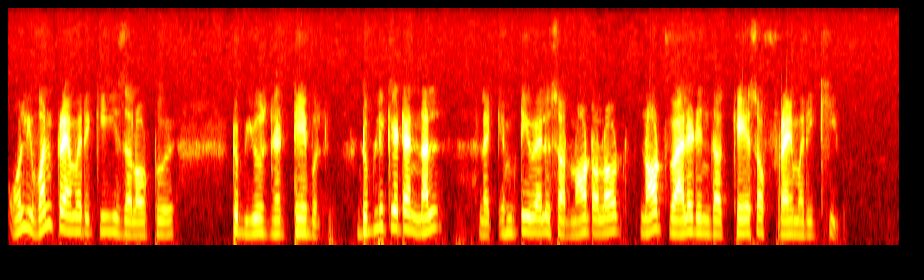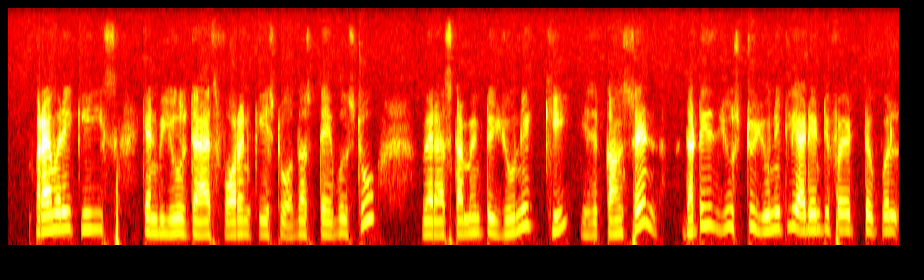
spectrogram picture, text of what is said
Only one primary key is allowed to to be used in a table. Duplicate and null like empty values are not allowed not valid in the case of primary key. Primary keys can be used as foreign keys to other tables too whereas coming to unique key is a constraint. That is used to uniquely identify a tuple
